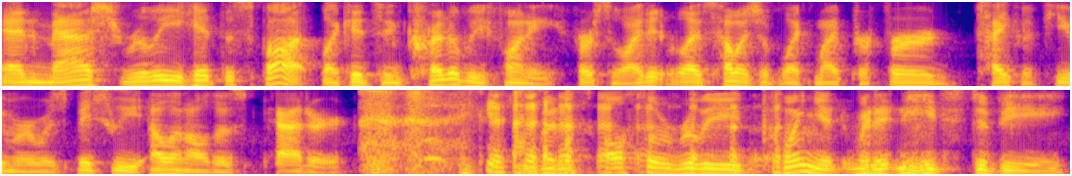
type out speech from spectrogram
and mash really hit the spot. Like it's incredibly funny. First of all i didn't realize how much of like my preferred type of humor was basically alan alda's patter. But it's also really poignant when it needs to be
